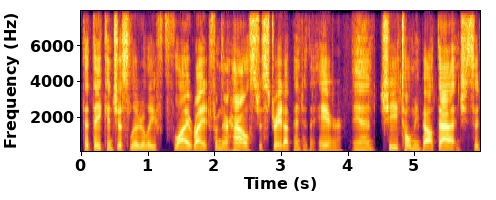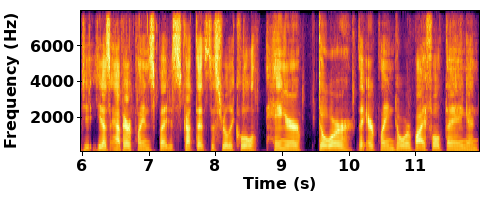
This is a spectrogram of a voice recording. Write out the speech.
that they can just literally fly right from their house just straight up into the air. And she told me about that. And she said he doesn't have airplanes, but it's got this, this really cool hangar door, the airplane door bifold thing. And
